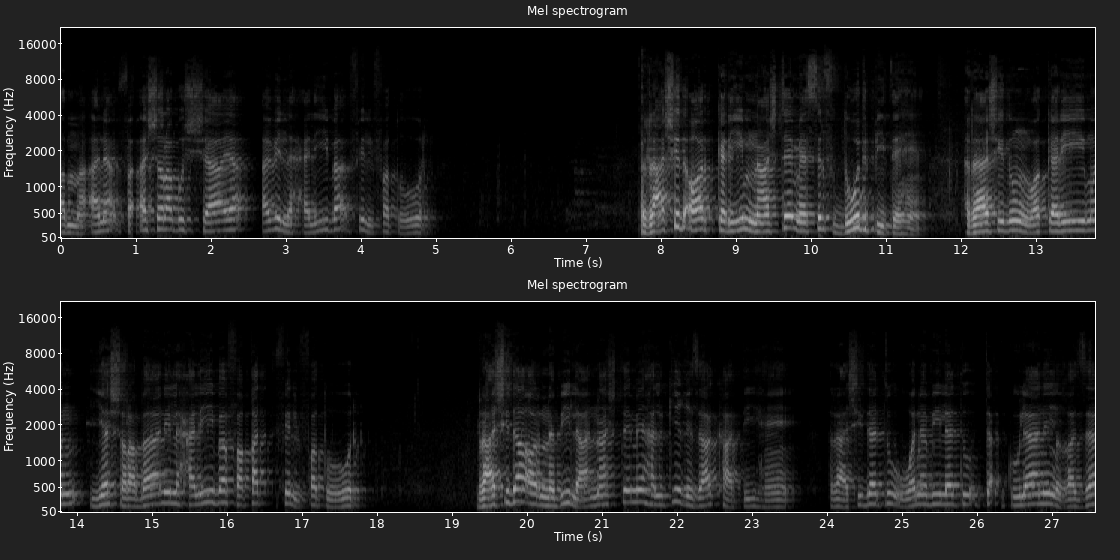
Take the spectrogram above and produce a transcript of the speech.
अम्मा अना फशरब शाय अविल हलीबा फिल फतूर। राशिद और करीम नाश्ते में सिर्फ़ दूध पीते हैं। राशिदुम व करीम यशरबानिल हलीब फ़कत फिल फतूर राशिदा और नबीला नाश्ते में हल्की गज़ा खाती हैं। राशिदतु व नबीलतु तकुलानिल गज़ा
